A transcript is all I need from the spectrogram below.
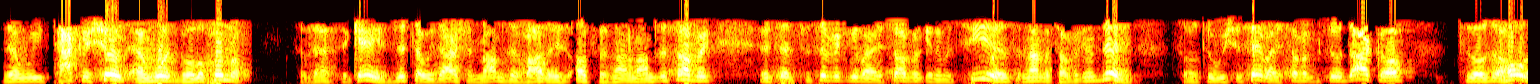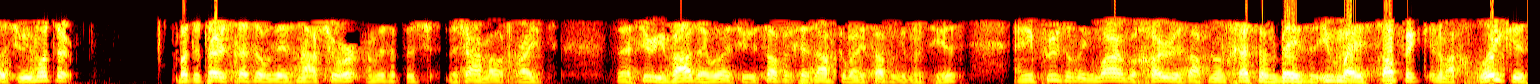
then we taka should and would go Lakumra. So if that's the case, this that we dash in Mamza Vada is also not a Mamza Suffolk. It said specifically by a Suffolk in Metzias and not a Suffolk in Din. So too we should say by a Suffolk to a Dako, to those that hold it should be mutter. But the Torah says over there is not sure, and this is the, the Shar Melech writes. The Asiri Vada will Asiri Suffolk said Dafka by a Suffolk in Metzias and he proves on the Gemara B'Charis Afnon Chesam Beis that even by a suffix in a Machloikis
